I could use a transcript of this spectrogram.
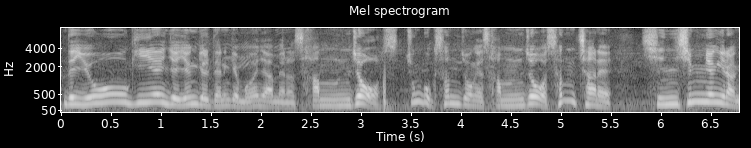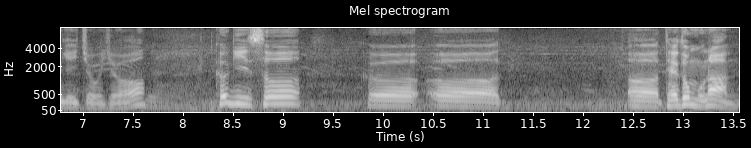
근데 여기에 이제 연결되는 게 뭐냐면은 삼조 중국 선종의 삼조 성찬의 신신명이란 게 있죠, 그죠? 거기서 그 어, 어, 대도문안,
